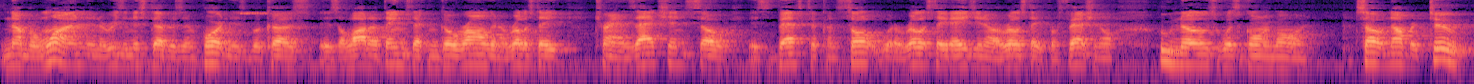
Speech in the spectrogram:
number one, and the reason this step is important is because there's a lot of things that can go wrong in a real estate transaction. So it's best to consult with a real estate agent or a real estate professional who knows what's going on. So, number two,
